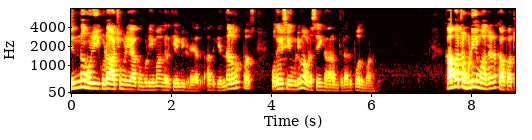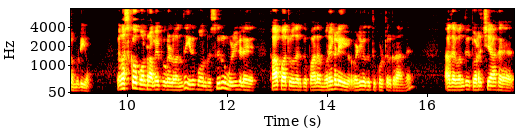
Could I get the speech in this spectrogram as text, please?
சின்ன மொழி கூட ஆட்சி மொழியாக்க முடியுமாங்கிற கேள்வி கிடையாது. அதுக்கு எந்த அளவுக்கு உதவி செய்ய முடியுமோ அவ்வளோ செய்ய ஆரம்பத்தில் அது போதுமானது. காப்பாற்ற முடியுமான்ற காப்பாற்ற முடியும். யுனெஸ்கோ போன்ற அமைப்புகள் வந்து இது போன்ற சிறு மொழிகளை காப்பாற்றுவதற்கு பல முறைகளை வழிவகுத்து கொடுத்துருக்குறாங்க. அதை வந்து தொடர்ச்சியாக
